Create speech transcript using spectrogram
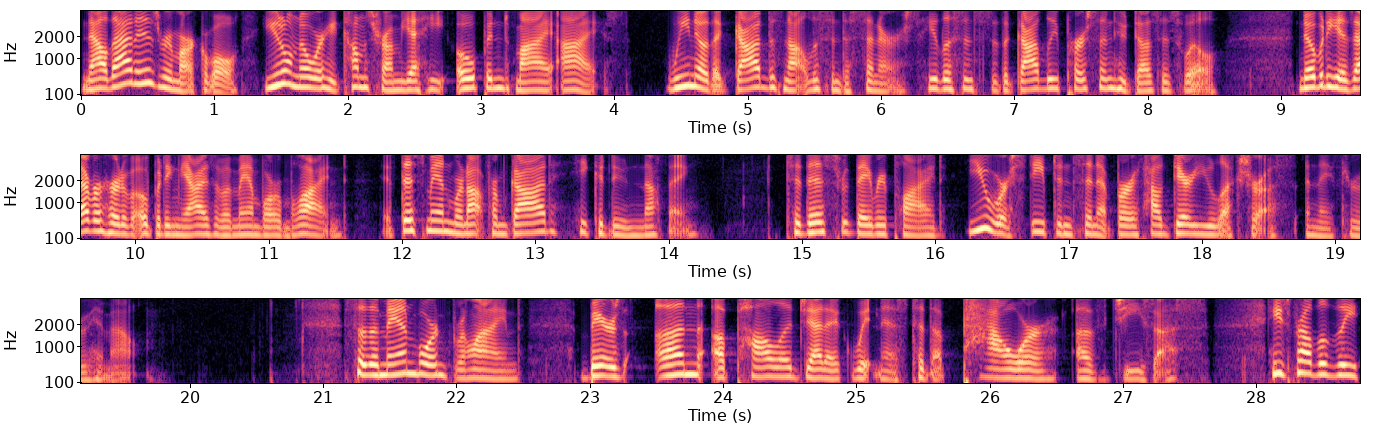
Now that is remarkable. You don't know where he comes from, yet he opened my eyes. We know that God does not listen to sinners, he listens to the godly person who does his will. Nobody has ever heard of opening the eyes of a man born blind. If this man were not from God, he could do nothing. To this they replied, You were steeped in sin at birth. How dare you lecture us? And they threw him out. So the man born blind bears unapologetic witness to the power of Jesus. He's probably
